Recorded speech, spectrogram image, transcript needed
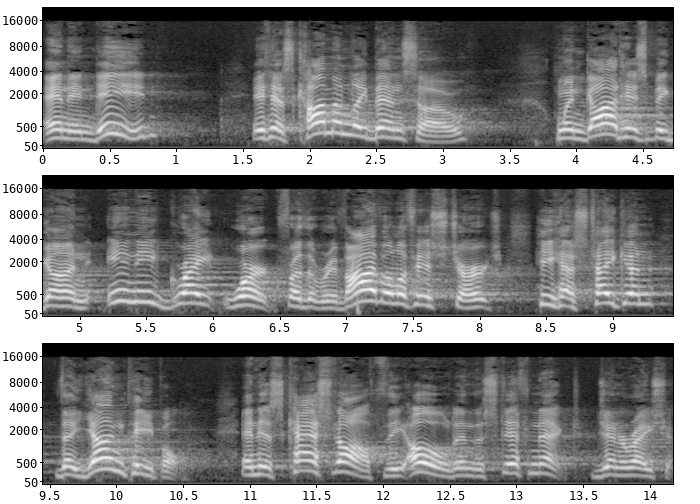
And indeed, it has commonly been so when God has begun any great work for the revival of His church, He has taken the young people and has cast off the old and the stiff necked generation.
